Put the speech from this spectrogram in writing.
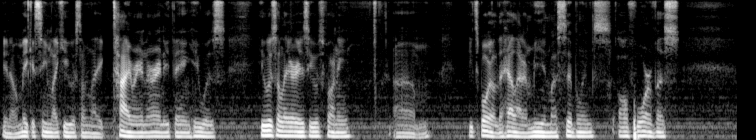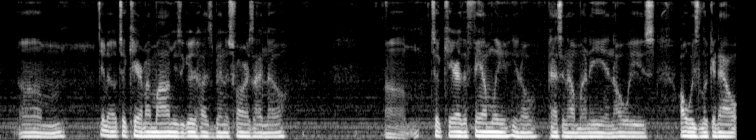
you know, make it seem like he was some like tyrant or anything. He was, he was hilarious. He was funny. Um, he spoiled the hell out of me and my siblings, all four of us. Um, you know, took care of my mom. He's a good husband, as far as I know um, took care of the family, you know, passing out money and always, always looking out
